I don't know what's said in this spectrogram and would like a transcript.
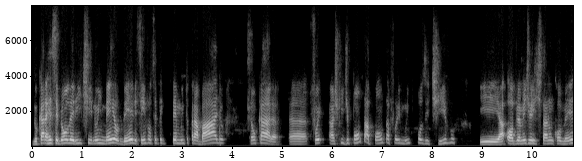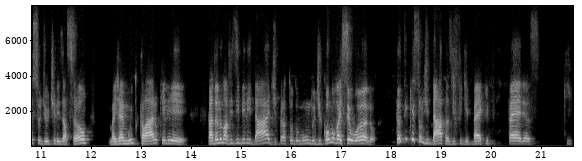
do cara receber um lerite no e-mail dele sem você ter que ter muito trabalho então, cara, uh, foi, acho que de ponta a ponta foi muito positivo. E, obviamente, a gente está num começo de utilização, mas já é muito claro que ele está dando uma visibilidade para todo mundo de como vai ser o ano, tanto em questão de datas, de feedback, férias, que,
